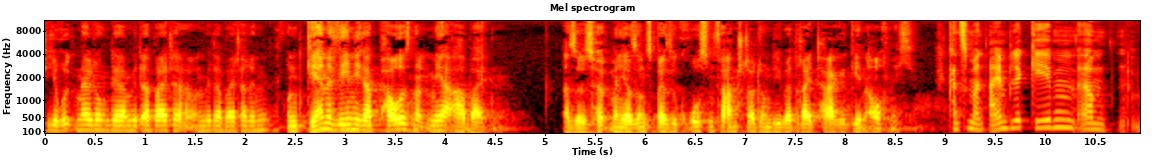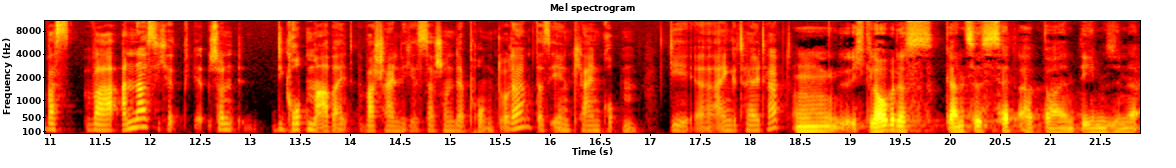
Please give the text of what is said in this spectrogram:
die Rückmeldung der Mitarbeiter und Mitarbeiterinnen. Und gerne weniger Pausen und mehr arbeiten. Also das hört man ja sonst bei so großen Veranstaltungen, die über drei Tage gehen, auch nicht. Kannst du mal einen Einblick geben? Ähm, was war anders? Ich, schon die Gruppenarbeit wahrscheinlich ist da schon der Punkt, oder? Dass ihr in kleinen Gruppen die äh, eingeteilt habt? Mm, ich glaube, das ganze Setup war in dem Sinne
